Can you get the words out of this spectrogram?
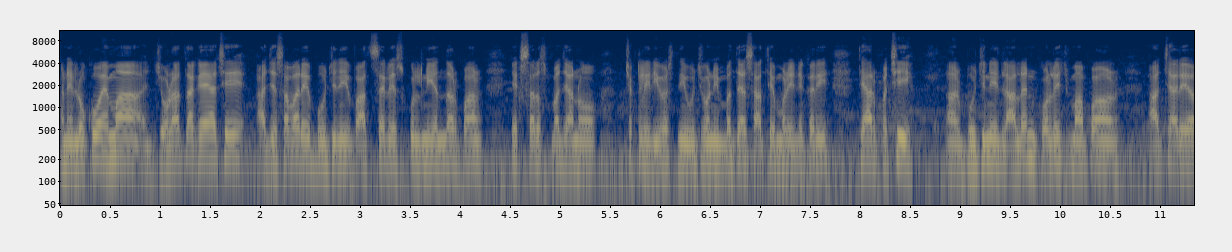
અને લોકો એમાં જોડાતા ગયા છે. આજે સવારે ભુજની વાત્સલ્ય સ્કૂલની અંદર પણ એક સરસ મજાનો ચકલી દિવસની ઉજવણી બધા સાથે મળીને કરી. ત્યાર પછી ભુજની લાલન કોલેજમાં પણ આચાર્ય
